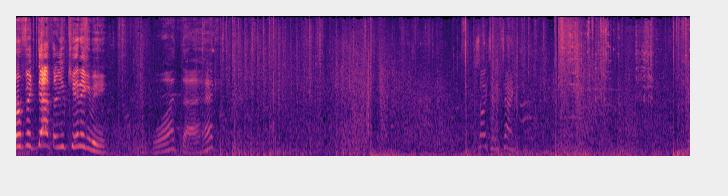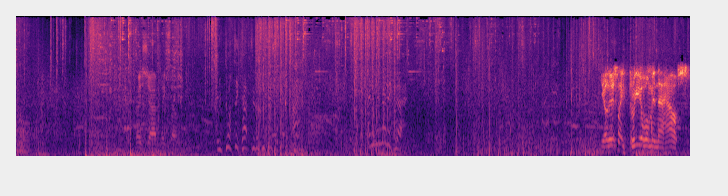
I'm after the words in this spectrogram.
Perfect death, are you kidding me? What the heck? Sighted a tank. Nice job, take some. We've got to capture the position. Ah! Enemy medic there. Yo, there's like three of them in that house.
